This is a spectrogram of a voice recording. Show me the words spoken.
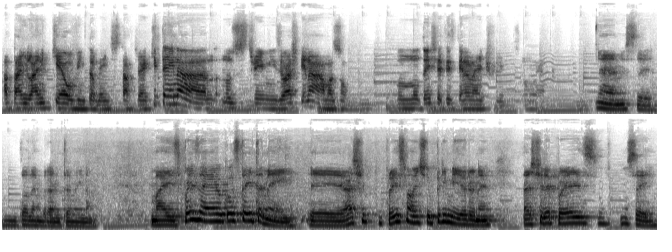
a timeline Kelvin também de Star Trek, que tem na, nos streamings, eu acho que tem na Amazon. Não, não tenho certeza se tem na Netflix. É, não sei, não tô lembrando também não. Mas, pois é, eu gostei também. É, acho que principalmente do primeiro, né? Acho que depois, não sei.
